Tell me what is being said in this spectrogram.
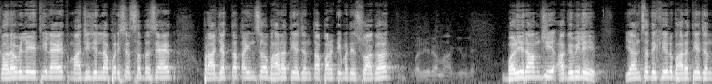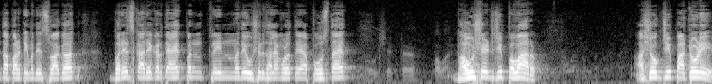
करविले येथील आहेत. माजी जिल्हा परिषद सदस्य आहेत. प्राजक्ताताईंचं भारतीय जनता पार्टीमध्ये स्वागत. बळीरामजी आगविले यांचं देखील भारतीय जनता पार्टीमध्ये स्वागत. बरेच कार्यकर्ते आहेत पण ट्रेनमध्ये उशीर झाल्यामुळे ते आहेत भाऊ शेठजी पवार अशोकजी पाटोळे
